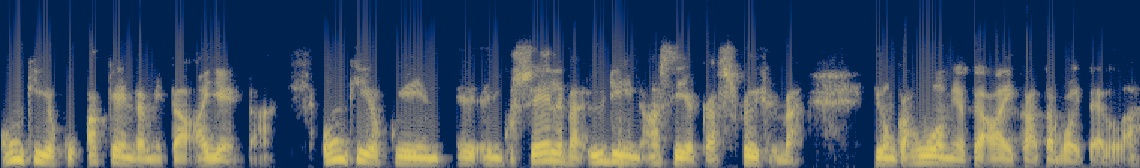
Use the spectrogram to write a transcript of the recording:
onkin joku agenda, mitä ajetaan, onkin joku niin kuin selvä ydinasiakasryhmä, jonka huomiota aikaa tavoitellaan.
